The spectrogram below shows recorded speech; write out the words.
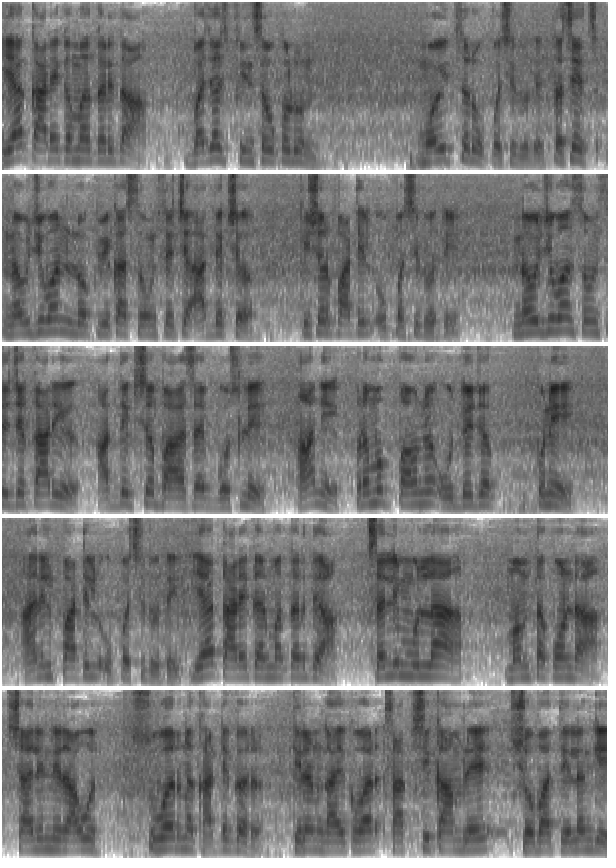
या कार्यक्रमाकरिता बजाज फिन्सवकडून मोहित सर उपस्थित होते. तसेच नवजीवन लोकविकास संस्थेचे अध्यक्ष किशोर पाटील उपस्थित होते. नवजीवन संस्थेचे कार्य अध्यक्ष बाळासाहेब भोसले आणि प्रमुख पाहुणे उद्योजक पुणे अनिल पाटील उपस्थित होते. या कार्यक्रमाकरता सलीम मुल्ला ममता कोंडा शालिनी राऊत सुवर्ण खाटेकर किरण गायकवाड साक्षी कांबळे शोभा तेलंगे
